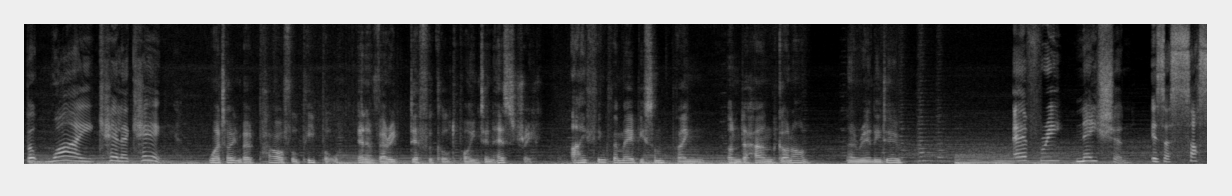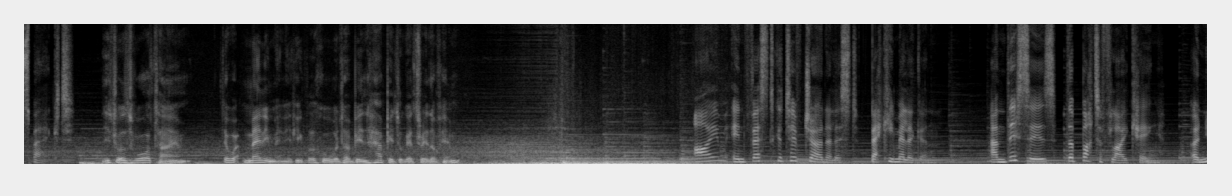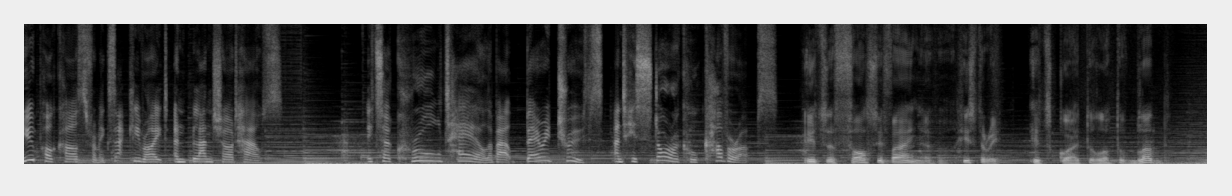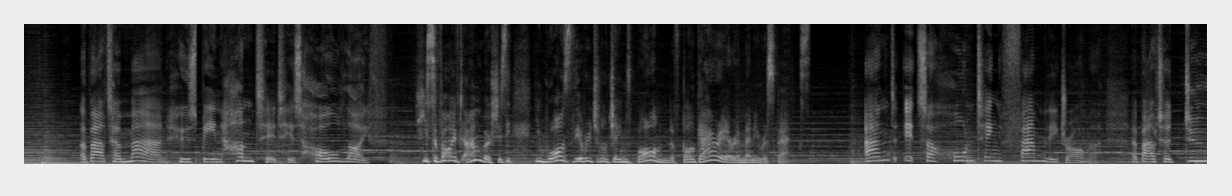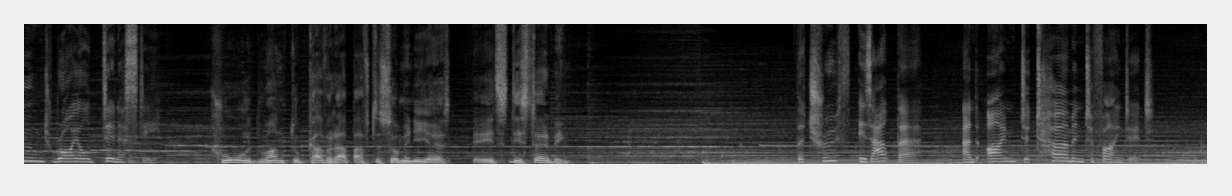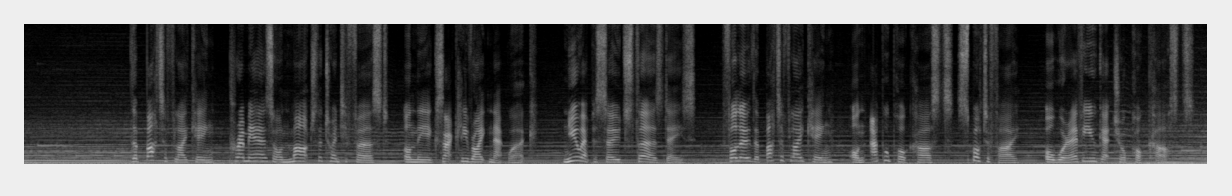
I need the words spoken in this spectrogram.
But why kill a king? We're talking about powerful people in a very difficult point in history. I think there may be something underhand gone on. I really do. Every nation is a suspect. It was wartime. There were many, many people who would have been happy to get rid of him. I'm investigative journalist Becky Milligan, and this is The Butterfly King, a new podcast from Exactly Right and Blanchard House. It's a cruel tale about buried truths and historical cover ups. It's a falsifying of history. It's quite a lot of blood. About a man who's been hunted his whole life. He survived ambushes. He, he was the original James Bond of Bulgaria in many respects. And it's a haunting family drama about a doomed royal dynasty. Who would want to cover up after so many years? It's disturbing. The truth is out there, and I'm determined to find it. The Butterfly King premieres on March the 21st on the Exactly Right Network. New episodes Thursdays. Follow The Butterfly King on Apple Podcasts, Spotify, or wherever you get your podcasts.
